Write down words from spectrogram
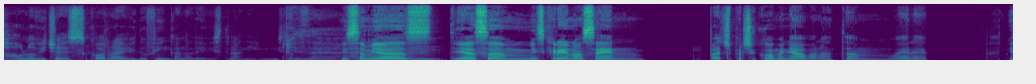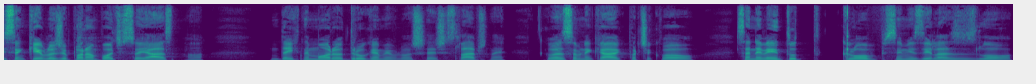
Pavloviča je skoraj videl Finka na levi strani. Mislim, pizda. Ja. Mislim, jaz, jaz sem iskreno vseen pač pričakoval menjavo. No, tam ene. Mislim, ki je bilo že v prvem času jasno, da jih ne more v drugem, je bilo še, še slabše. Tako da sem nekako pričakoval. Sam ne vem, tudi klop se mi je zdela zelo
